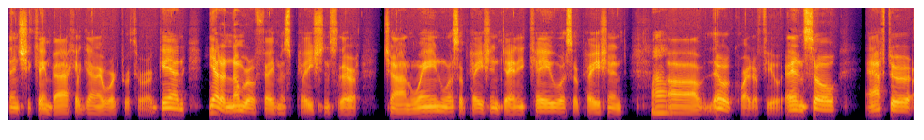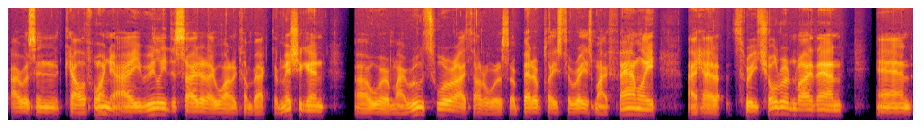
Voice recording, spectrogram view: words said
Then she came back again. I worked with her again. He had a number of famous patients there. John Wayne was a patient. Danny Kaye was a patient. Wow. Uh, there were quite a few, and so after I was in California, I really decided I wanted to come back to Michigan, uh, where my roots were. I thought it was a better place to raise my family. I had three children by then. And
